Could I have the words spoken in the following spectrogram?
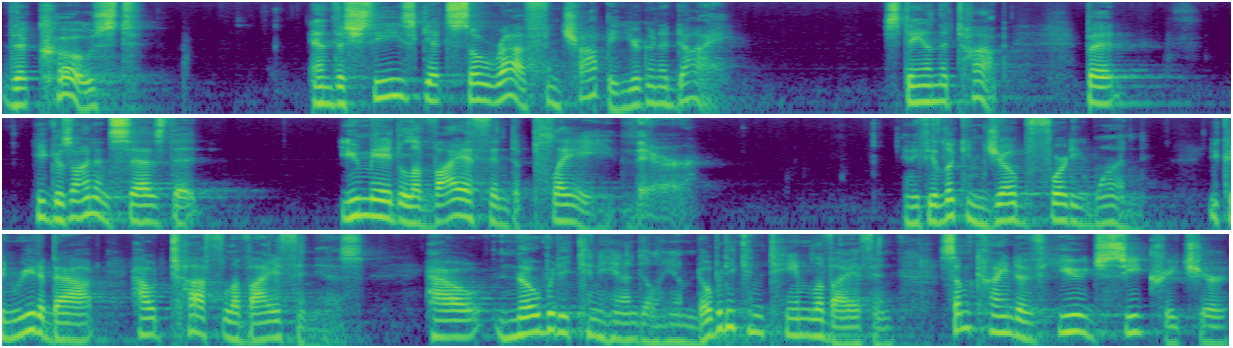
the coast and the seas get so rough and choppy, you're going to die. Stay on the top. But he goes on and says that you made Leviathan to play there. And if you look in Job 41, you can read about how tough Leviathan is, how nobody can handle him, nobody can tame Leviathan, some kind of huge sea creature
